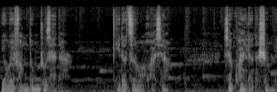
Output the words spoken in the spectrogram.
有位房东住在那儿。你的自我画像，像快乐的生灵。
